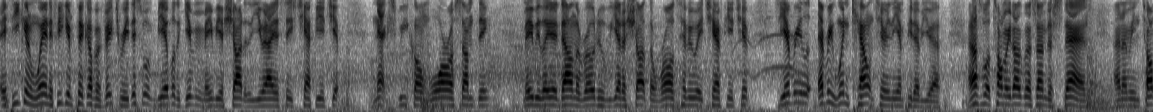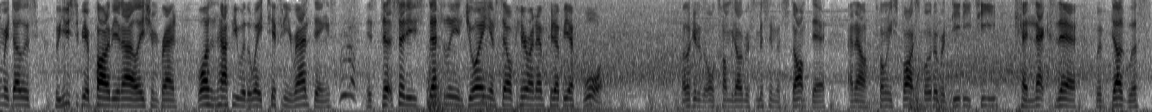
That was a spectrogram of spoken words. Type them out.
if he can win, if he can pick up a victory, this will be able to give him maybe a shot at the United States Championship next week on War or something. Maybe later down the road, he'll get a shot at the World's Heavyweight Championship. See, every every win counts here in the MPWF, and that's what Tommy Douglas understands. And I mean, Tommy Douglas, who used to be a part of the Annihilation brand, wasn't happy with the way Tiffany ran things. Is said he's definitely enjoying himself here on MPWF War. Now look at this old Tommy Douglas missing the stomp there. And now Tony Sparks float over DDT connects there with Douglas.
